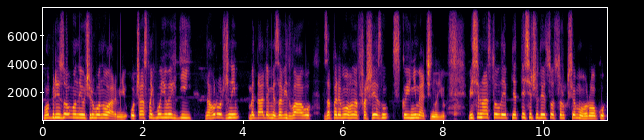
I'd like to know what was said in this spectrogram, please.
мобілізований у Червону армію, учасник бойових дій, нагороджений медалями за відвагу за перемогу над фашистською Німеччиною. 18 липня 1947 року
